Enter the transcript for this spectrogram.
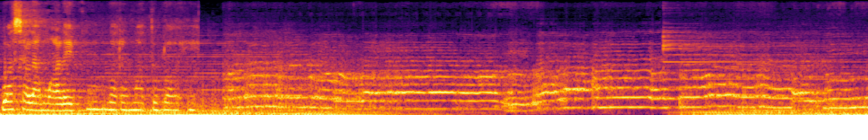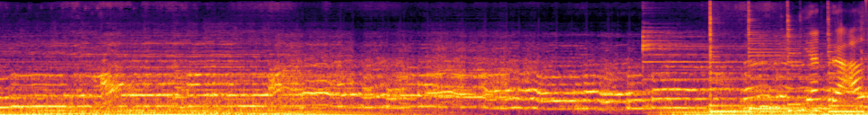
Wassalamualaikum warahmatullahi Yandra Al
